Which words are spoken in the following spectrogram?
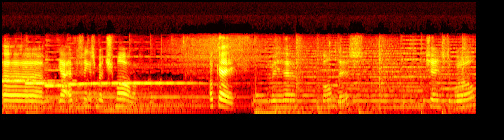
um, yeah, everything is much smaller. Okay, we have done this. Change the world.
